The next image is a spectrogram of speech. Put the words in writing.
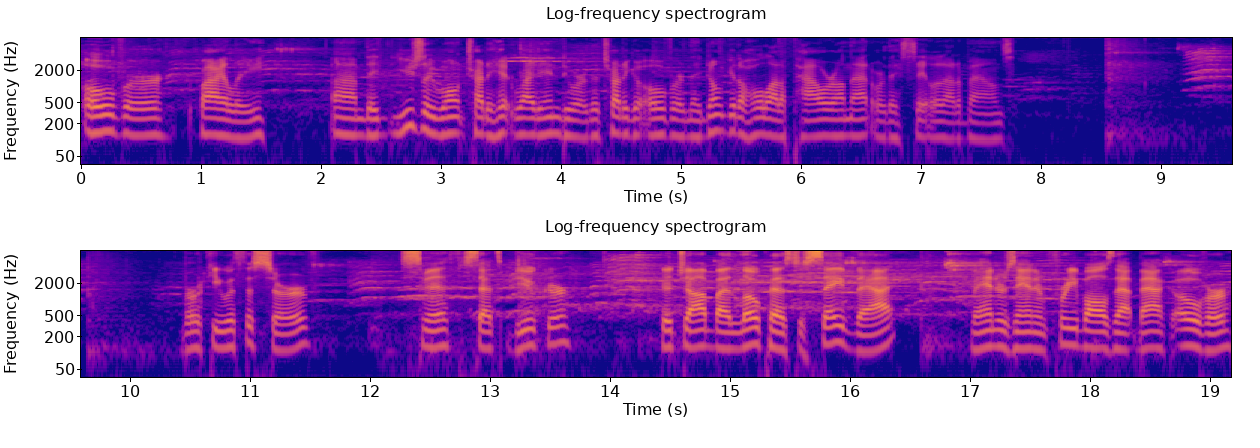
over Riley. Um, they usually won't try to hit right into her. They try to go over, and they don't get a whole lot of power on that, or they sail it out of bounds. Berkey with the serve. Smith sets Bucher. Good job by Lopez to save that. Vander Zanden free balls that back over.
